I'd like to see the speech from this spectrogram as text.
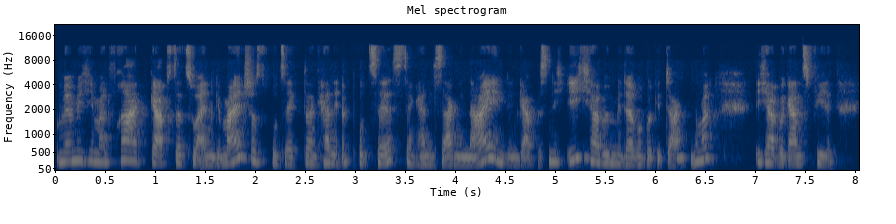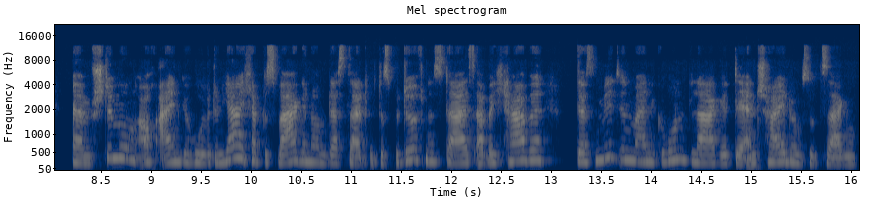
Und wenn mich jemand fragt, gab es dazu einen Gemeinschaftsprozess, dann kann ich, Prozess, dann kann ich sagen, nein, den gab es nicht. Ich habe mir darüber Gedanken gemacht. Ich habe ganz viel ähm, Stimmung auch eingeholt. Und ja, ich habe das wahrgenommen, dass da das Bedürfnis da ist, aber ich habe das mit in meine Grundlage der Entscheidung sozusagen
